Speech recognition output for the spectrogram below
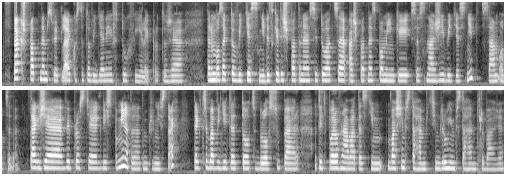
v tak špatném světle, jako jste to viděli v tu chvíli, protože ten mozek to vytěsní. Vždycky ty špatné situace a špatné vzpomínky se snaží vytěsnit sám od sebe. Takže vy prostě, když vzpomínáte na ten první vztah, tak třeba vidíte to, co bylo super a teď porovnáváte s tím vaším vztahem, s tím druhým vztahem třeba, že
